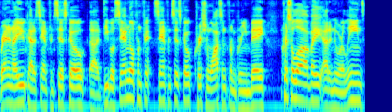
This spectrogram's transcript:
Brandon Aiyuk out of San Francisco, uh, Deebo Samuel from San Francisco, Christian Watson from Green Bay, Chris Olave out of New Orleans,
